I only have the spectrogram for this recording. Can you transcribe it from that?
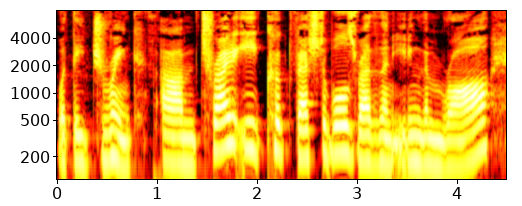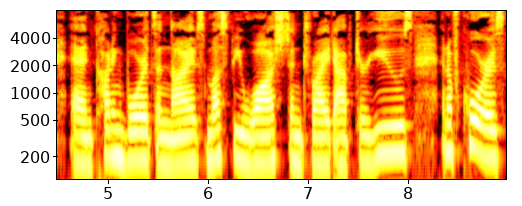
what they drink. Um, try to eat cooked vegetables rather than eating them raw, and cutting boards and knives must be washed and dried after use. And of course,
